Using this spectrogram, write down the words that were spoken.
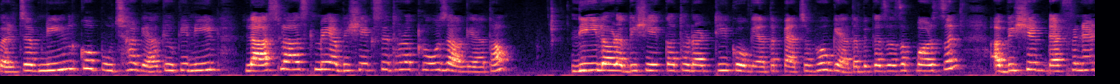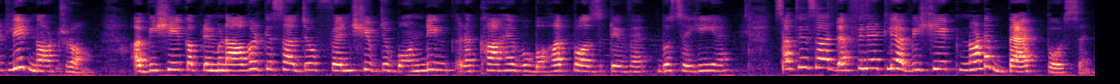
पर जब नील को पूछा गया, क्योंकि नील लास्ट लास्ट में अभिषेक से थोड़ा क्लोज आ गया था नील और अभिषेक का थोड़ा ठीक हो गया था पैचअप हो गया था because as a person Abhishek definitely not wrong Abhishek अपने मुनावर के साथ जो फ्रेंडशिप जो बॉन्डिंग रखा है, वो बहुत पॉजिटिव है, वो सही है. साथ ही साथ definitely Abhishek not a bad person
